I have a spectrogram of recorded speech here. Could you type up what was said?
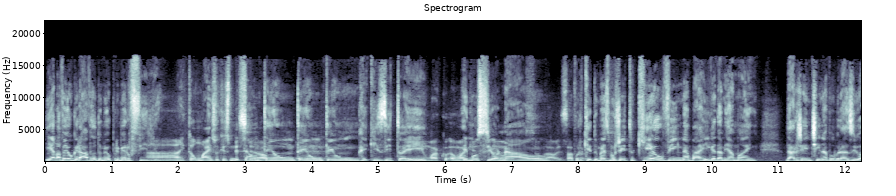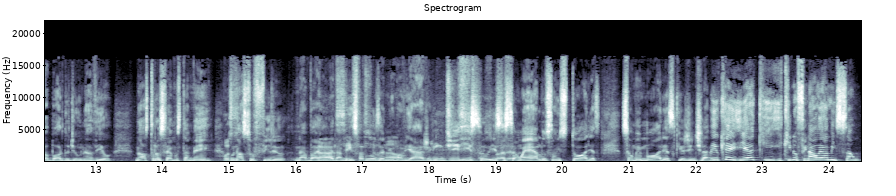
e ela veio grávida do meu primeiro filho. Ah, então mais do que especial. Então tem um, tem é. um, tem um requisito aí uma, uma emocional, emocional porque do mesmo jeito que eu vim na barriga da minha mãe, da Argentina para o Brasil a bordo de um navio, nós trouxemos também Você... o nosso filho na barriga ah, da minha esposa em uma viagem. Lindíssimo. Isso, isso são elos, são histórias, são memórias que a gente leva e, que, e, é que, e que no final é a missão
